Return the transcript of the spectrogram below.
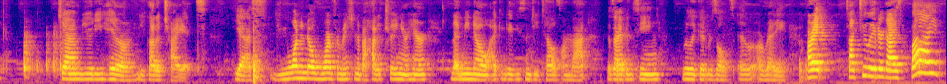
Jam Beauty Hair. You got to try it. Yes, if you want to know more information about how to train your hair, let me know. I can give you some details on that because I've been seeing really good results already. All right, talk to you later, guys. Bye.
